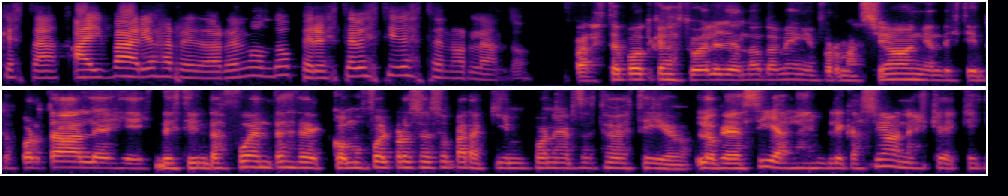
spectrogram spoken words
que está, hay varios alrededor del mundo, pero este vestido está en Orlando para este podcast estuve leyendo también información en distintos portales y distintas fuentes de cómo fue el proceso para Kim ponerse este vestido. Lo que decías, las implicaciones que, que,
